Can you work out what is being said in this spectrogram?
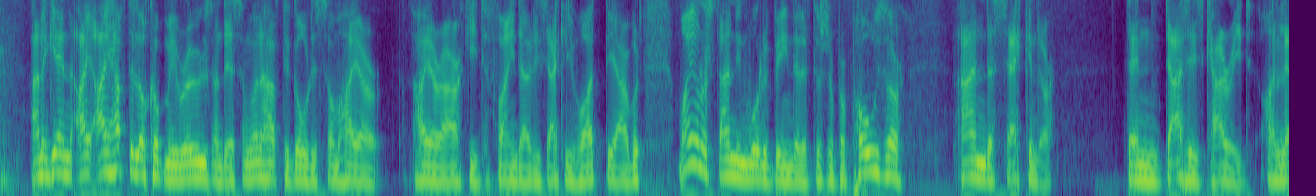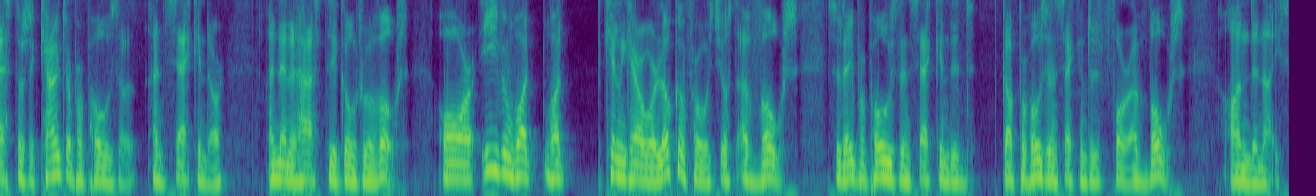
and again, I, I have to look up my rules on this. I'm going to have to go to some higher hierarchy to find out exactly what they are. But my understanding would have been that if there's a proposer and a seconder, then that is carried unless there's a counter proposal and seconder, and then it has to go to a vote. Or even what what Killinkere were looking for was just a vote. So they proposed and seconded, got proposed and seconded for a vote on the night.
